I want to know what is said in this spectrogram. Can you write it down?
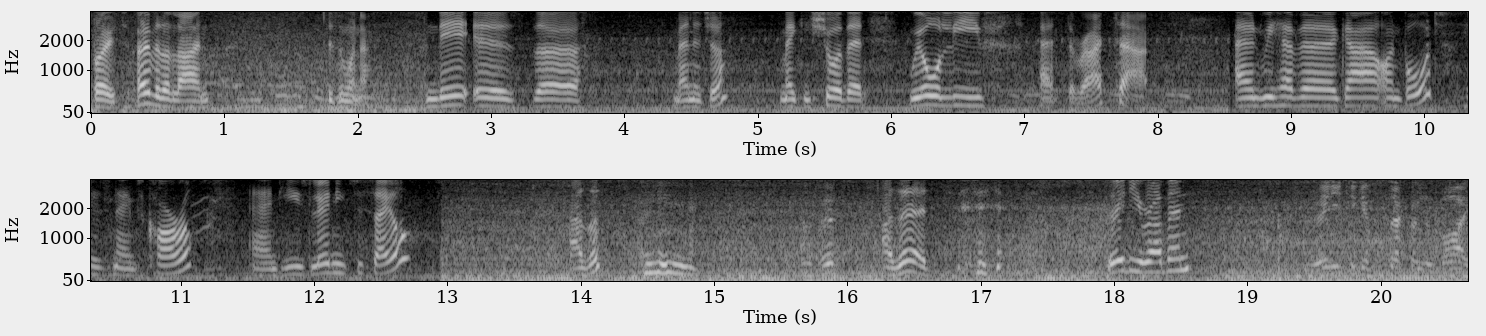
boat over the line is the winner. And there is the manager making sure that we all leave at the right times. And we have a guy on board, his name's Carl, and he's learning to sail. How's it? That's it. How's it? Ready, Robin? Ready to get stuck on the bike.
